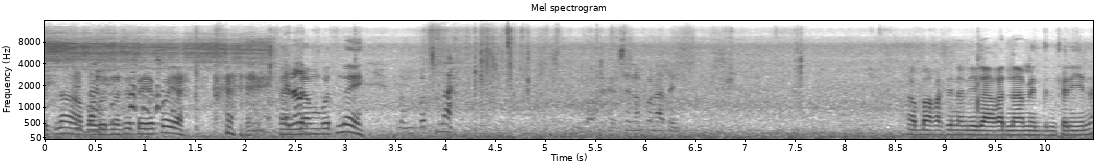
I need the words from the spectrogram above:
Wait lang, ah, pagod na si Pepoy ah. Ang lambot na eh. Lambot na. Oh, ayusin lang po natin. Haba kasi na nilakad namin dun kanina.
